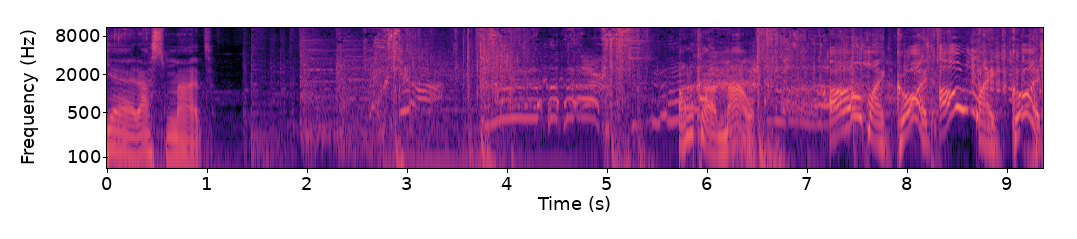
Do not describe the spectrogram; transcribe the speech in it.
Yeah, that's mad. Oh, look at her mouth. Oh my god. Oh my god.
